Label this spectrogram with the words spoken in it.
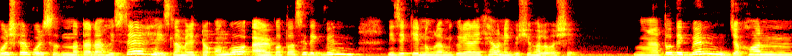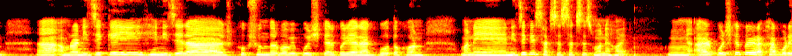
পরিষ্কার পরিচ্ছন্নতাটা হয়েছে ইসলামের একটা অঙ্গ। আর কত আছে দেখবেন, নিজেকে নোংরামি করিয়া রাখা অনেক বেশি ভালোবাসে। তো দেখবেন, যখন আমরা নিজেকেই নিজেরা খুব সুন্দরভাবে পরিষ্কার করিয়া রাখব, তখন মানে নিজেকেই সাকসেস সাকসেস মনে হয়। আর পরিষ্কার করে রাখার পরে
